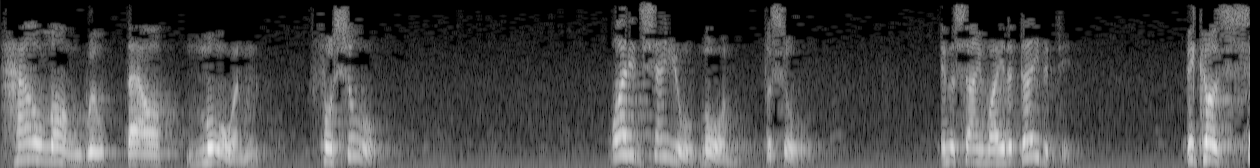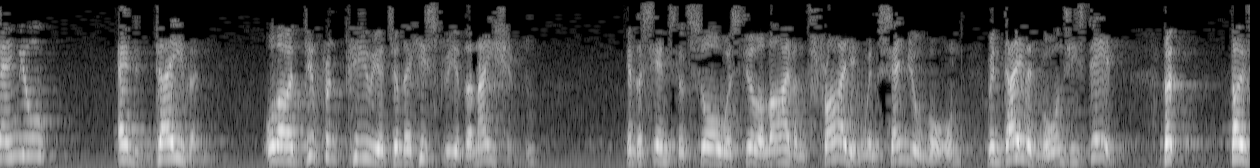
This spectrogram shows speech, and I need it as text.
How long wilt thou mourn for Saul? Why did Samuel mourn for Saul? In the same way that David did. Because Samuel and David, although at different periods of the history of the nation, in the sense that Saul was still alive and thriving when Samuel mourned, when David mourns, he's dead. But both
